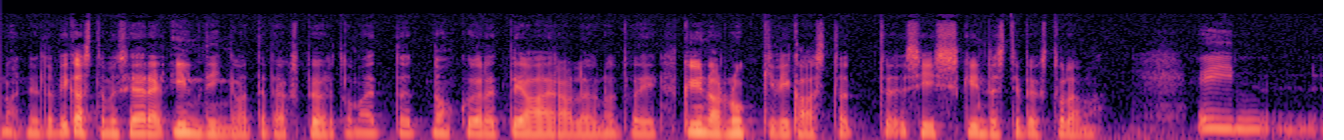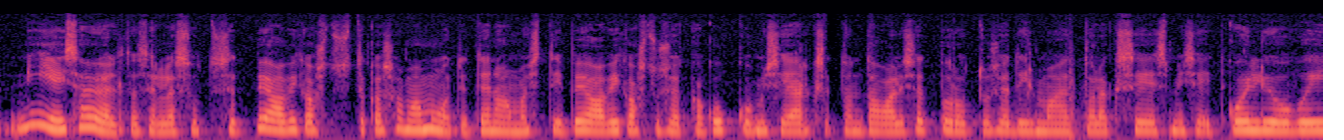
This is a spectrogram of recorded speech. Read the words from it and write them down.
noh, nii-öelda vigastamise järel ilmtingimata peaks pöörduma, et, et noh, kui oled pea ära löönud või küünarnukki vigastad, siis kindlasti peaks tulema ei, nii ei saa öelda selles suhtes, et peavigastustega samamoodi, et enamasti peavigastused ka kukkumise järgselt on tavaliselt põrutused, ilma et oleks seesmiseid kolju või,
